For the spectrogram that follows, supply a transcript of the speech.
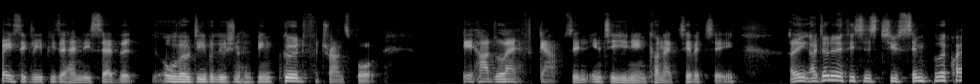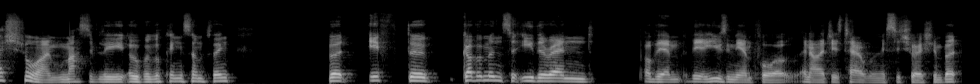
Basically, Peter Hendy said that although devolution had been good for transport, it had left gaps in, into union connectivity. I think I don't know if this is too simple a question or I'm massively overlooking something. But if the governments at either end of the M, they're using the M4 analogy is terrible in this situation, but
